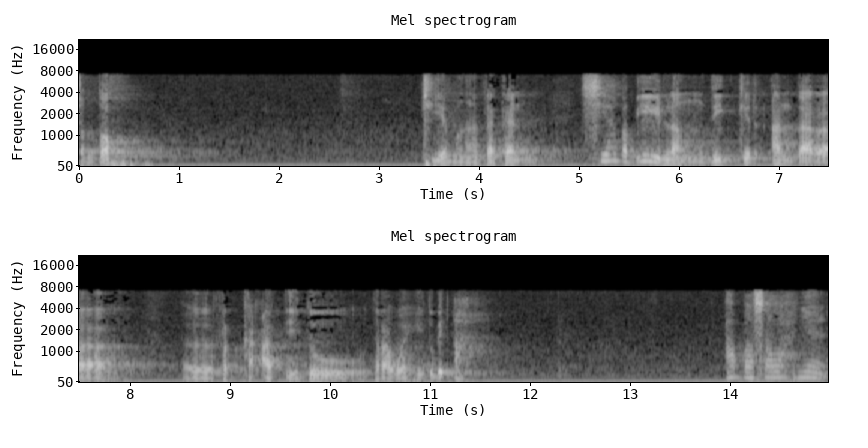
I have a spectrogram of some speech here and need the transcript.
Contoh dia mengatakan siapa bilang zikir antara e, rekaat itu tarawih itu bid'ah Apa salahnya?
